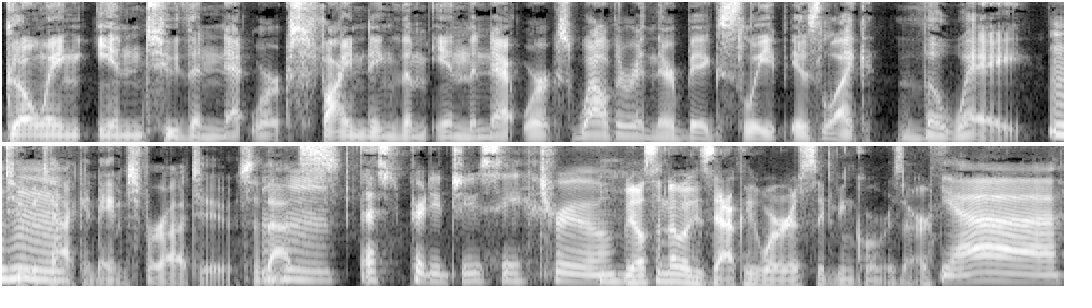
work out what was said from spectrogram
going into the networks, finding them in the networks while they're in their big sleep is like the way to Mhm. attack a name's Feratu. So that's That's pretty juicy. True. We also know exactly where his sleeping quarters are. Yeah.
